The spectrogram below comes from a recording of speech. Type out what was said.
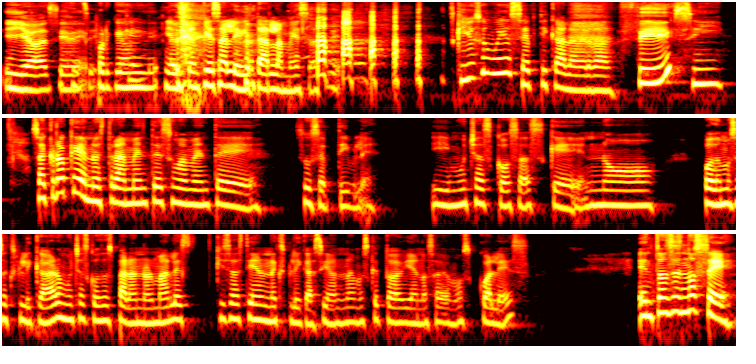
Y yo así de, porque un día... Y ahorita empieza a levitar la mesa. es que yo soy muy escéptica, la verdad. ¿Sí? Sí. O sea, creo que nuestra mente es sumamente susceptible y muchas cosas que no podemos explicar o muchas cosas paranormales quizás tienen una explicación, nada más que todavía no sabemos cuál es. Entonces, no sé,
